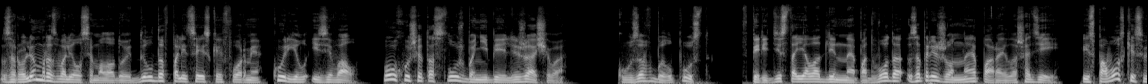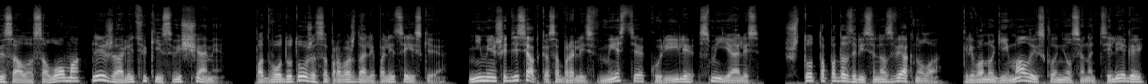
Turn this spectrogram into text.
За рулем развалился молодой дылда в полицейской форме, курил и зевал. Ох уж эта служба не бей лежачего. Кузов был пуст. Впереди стояла длинная подвода, запряженная парой лошадей. Из повозки свисала солома, лежали тюки с вещами. Подводу тоже сопровождали полицейские. Не меньше десятка собрались вместе, курили, смеялись. Что-то подозрительно звякнуло. Кривоногий малый склонился над телегой,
